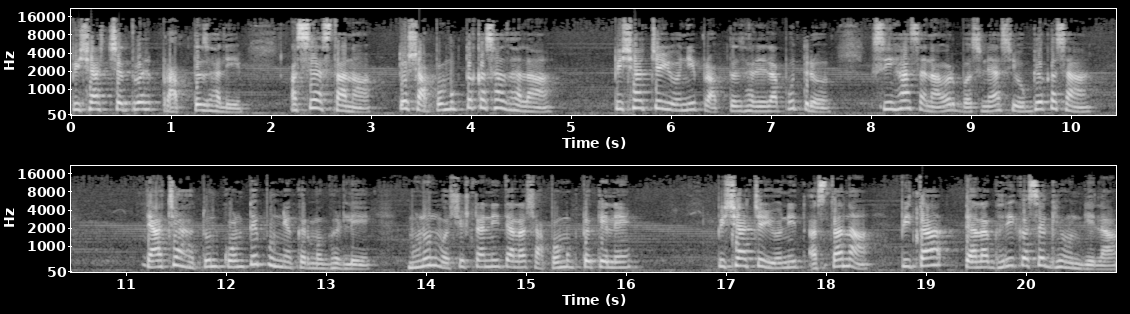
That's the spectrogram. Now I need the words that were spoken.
पिशाचत्व प्राप्त झाले. असे असताना तो शापमुक्त कसा झाला? पिशाच्य योनी प्राप्त झालेला पुत्र सिंहासनावर बसण्यास योग्य कसा? त्याच्या हातून कोणते पुण्यकर्म घडले? म्हणून वशिष्ठांनी त्याला शापमुक्त केले. पिशाचे योनीत असताना पिता त्याला घरी कसे घेऊन गेला?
